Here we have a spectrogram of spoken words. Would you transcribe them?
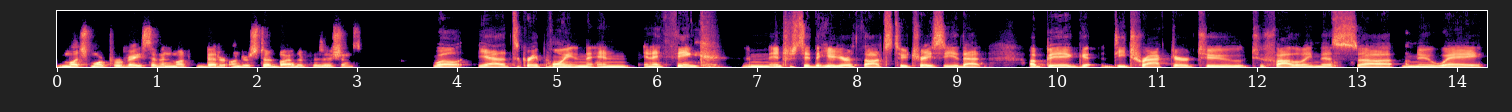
much more pervasive and much better understood by other physicians. Well, yeah, that's a great point, and and and I think I'm interested to hear your thoughts too, Tracy. That a big detractor to to following this uh, new way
